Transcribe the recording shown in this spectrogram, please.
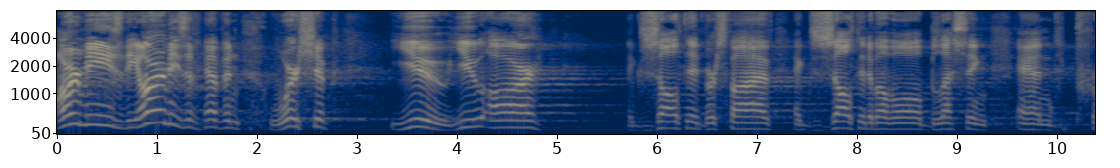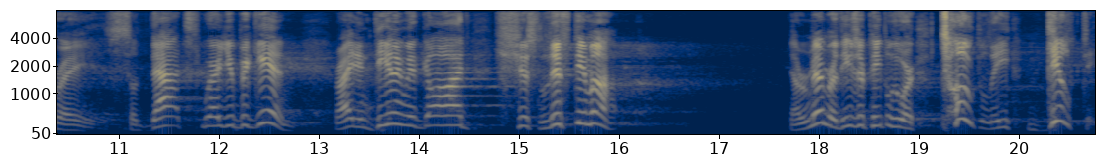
armies, the armies of heaven worship you. You are exalted, verse 5, exalted above all blessing and praise. So that's where you begin, right? In dealing with God, just lift him up. Now remember, these are people who are totally guilty,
